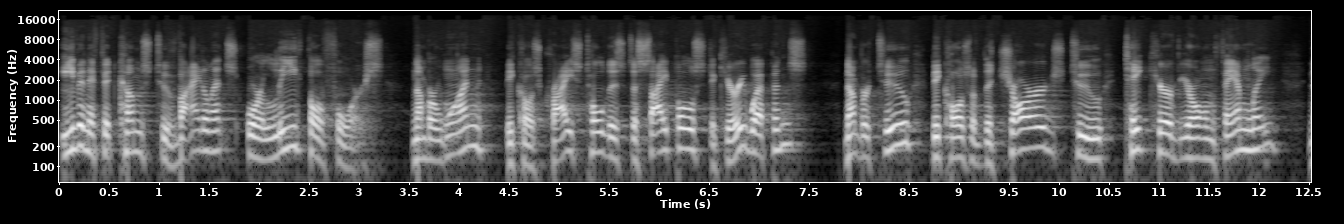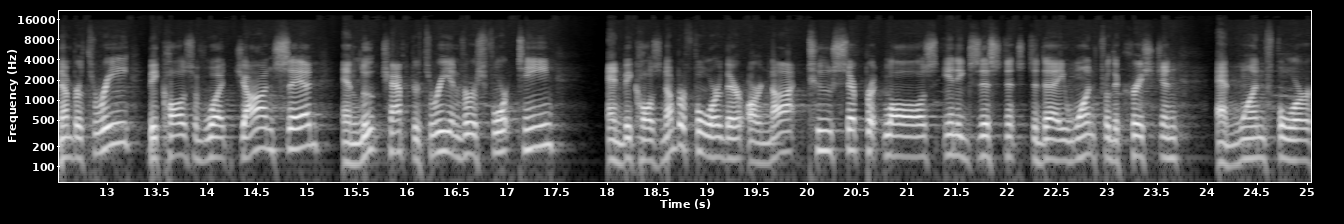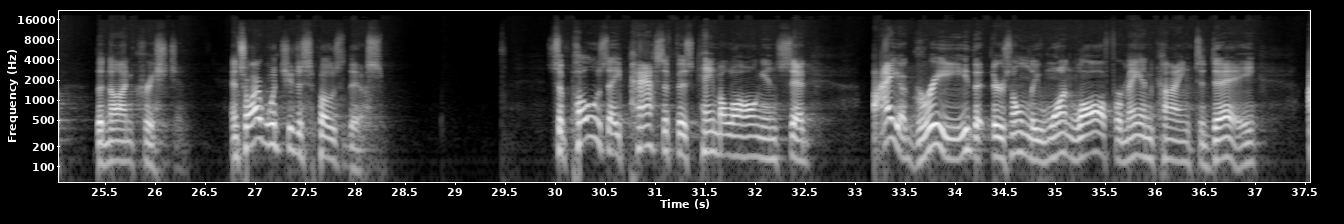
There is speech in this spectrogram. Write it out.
even if it comes to violence or lethal force. Number one, because Christ told his disciples to carry weapons. Number two, because of the charge to take care of your own family. Number three, because of what John said in Luke chapter 3 and verse 14. And because number four, there are not two separate laws in existence today, one for the Christian and one for the non Christian. And so I want you to suppose this. Suppose a pacifist came along and said, I agree that there's only one law for mankind today.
